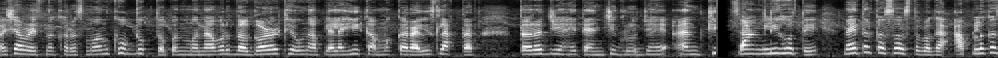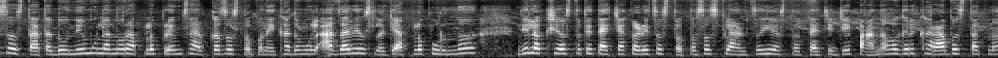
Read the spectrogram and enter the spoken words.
अशा वेळेस ना खरंच मन खूप दुखतं पण मनावर दगड ठेवून आपल्याला ही कामं करावीच लागतात. तरच जी आहे त्यांची ग्रोथ जी आहे आणखी चांगली होते. नाहीतर कसं असतं बघा आपलं कसं असतं आता दोन्ही मुलांवर आपलं प्रेम सारखंच असतं पण एखादं मुलं आजारी असलं की आपलं पूर्ण जे लक्ष असतं ते त्याच्याकडेच असतं. तसंच प्लांटचंही असतं त्याचे जे पानं वगैरे खराब असतात ना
